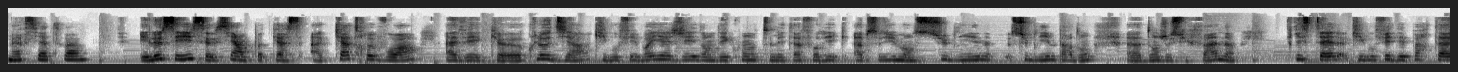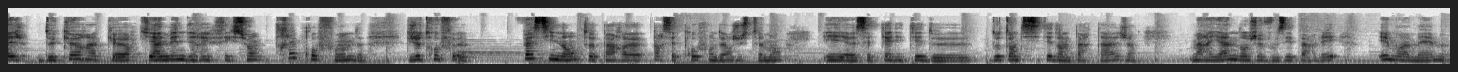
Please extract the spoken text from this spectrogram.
Merci à toi. Et l'ECI, c'est aussi un podcast à quatre voix avec euh, Claudia qui vous fait voyager dans des contes métaphoriques absolument sublimes, pardon, euh, dont je suis fan. Christelle qui vous fait des partages de cœur à cœur qui amènent des réflexions très profondes que je trouve euh, fascinantes par cette profondeur justement et cette qualité d'authenticité dans le partage. Marianne dont je vous ai parlé et moi-même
